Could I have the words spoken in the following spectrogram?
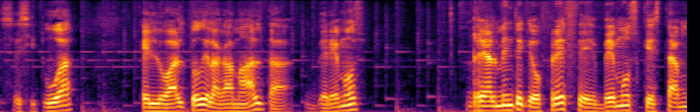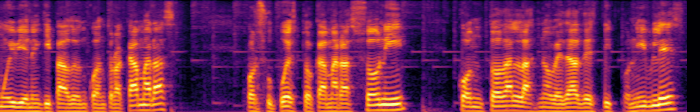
Se sitúa en lo alto de la gama alta. Veremos realmente qué ofrece. Vemos que está muy bien equipado en cuanto a cámaras. Por supuesto, cámaras Sony con todas las novedades disponibles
